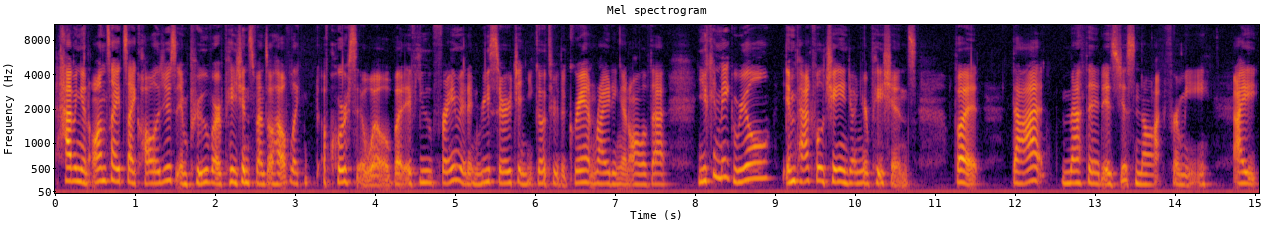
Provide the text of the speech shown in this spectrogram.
having an on-site psychologist improve our patients' mental health? Like, of course it will. But if you frame it in research and you go through the grant writing and all of that, you can make real impactful change on your patients. But that method is just not for me. I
